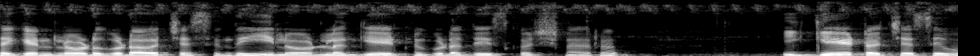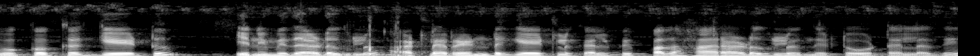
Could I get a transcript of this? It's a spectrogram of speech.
సెకండ్ లోడ్ కూడా వచ్చేసింది. ఈ లోడ్లో గేట్ని కూడా తీసుకొచ్చినారు. ఈ గేట్ వచ్చేసి ఒక్కొక్క గేటు ఎనిమిది అడుగులు అట్లా రెండు గేట్లు కలిపి పదహారు అడుగులు ఉంది టోటల్ అది.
